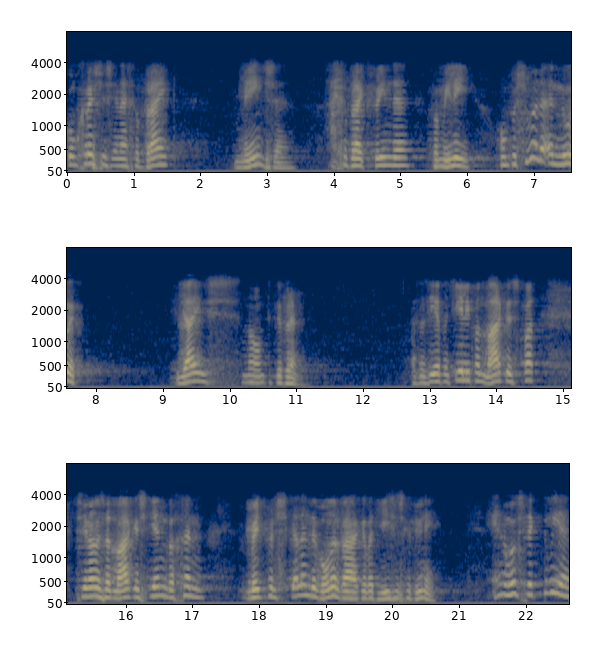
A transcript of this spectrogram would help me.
kom Christus en hy gebruik mense. Hy gebruik vriende, familie om persone in nood juis na hom te bring. As ons die evangelie van Markus vat, sien ons dat Markus 1 begin met verskillende wonderwerke wat Jesus gedoen het. En in hoofstuk 2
